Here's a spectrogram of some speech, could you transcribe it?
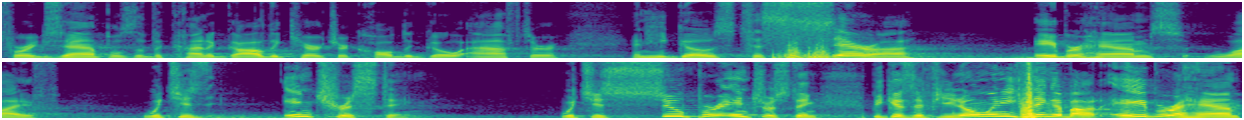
for examples of the kind of godly character called to go after. And he goes to Sarah, Abraham's wife, which is interesting, which is super interesting. Because if you know anything about Abraham,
